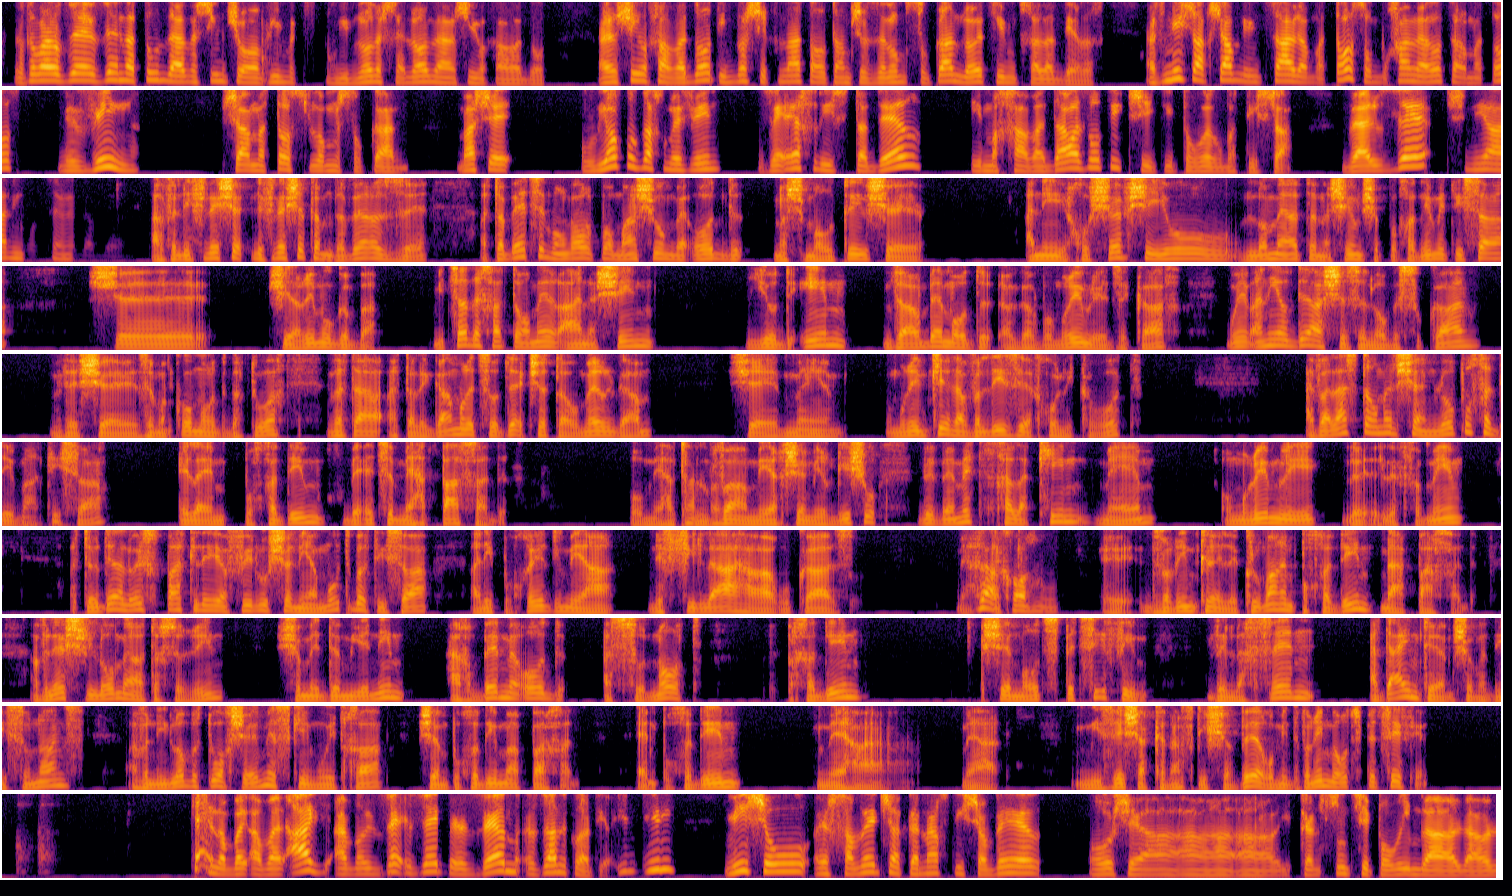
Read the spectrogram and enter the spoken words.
זאת אומרת, זה, זה נתון לאנשים שאוהבים אקסטרים, לא, לא לאנשים חרדות. אנשים חרדות, אם לא שכנעת אותם שזה לא מסוכן, לא יוצאים איתך לדרך. אז מי שעכשיו נמצא על המטוס, או מוכן לעלות על המטוס, מבין שהמטוס לא מסוכן. מה שהוא לא כל כך מבין, זה איך להסתדר עם החרדה הזאת כשהיא תתעורר בטיסה. ועל זה, שנייה, אני רוצה לדבר. אבל לפני, ש, לפני שאתה מדבר על זה, אתה בעצם אומר פה משהו מאוד משמעותי, שאני חושב שיהיו לא מעט אנשים שפוחדים מטיסה, ש... שירימו גבה. מצד אחד אתה אומר, האנשים יודעים, והרבה מאוד, אגב, אומרים לי את זה כך, אומרים, אני יודע שזה לא מסוכן, ושזה מקום מאוד בטוח, ואתה לגמרי צודק שאתה אומר גם, שהם אומרים, כן, אבל לי זה יכול לקרות. אבל אז אתה אומר שהם לא פוחדים מהטיסה, אלא הם פוחדים בעצם מהפחד, או מהתלווה, מאיך שהם הרגישו, ובאמת חלקים מהם אומרים לי לפעמים, אתה יודע, לא אכפת לי אפילו שאני אמות בטיסה, אני פוחד מהנפילה הארוכה הזו. נכון. אה, דברים כאלה. כלומר, הם פוחדים מהפחד. אבל יש לא מעט אחרים שמדמיינים הרבה מאוד אסונות, פחדים שהם מאוד ספציפיים, ולכן עדיין קיים שם הדיסוננס, אבל אני לא בטוח שהם יסכימו איתך שהם פוחדים מהפחד. הם פוחדים מה, מה, מזה שהכנף תישבר, או מדברים מאוד ספציפיים. כן, אבל, אבל אז, אבל זה, זה, זה, זה הנקודה. אם, אם מישהו חרד שהכנף תישבר, או שייכנסו ציפורים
